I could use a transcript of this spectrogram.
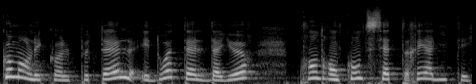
Comment l'école peut-elle et doit-elle d'ailleurs prendre en compte cette réalité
